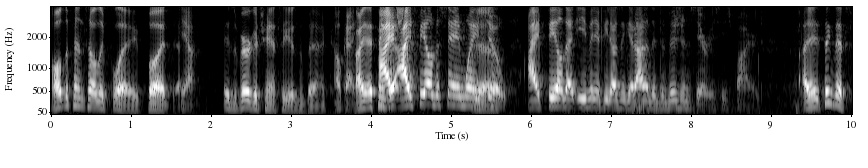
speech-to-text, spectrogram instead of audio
All depends how they play, but Yeah. it's a very good chance he isn't back. Okay. I, I think. I, I feel the same way Yeah. too. I feel that even if he doesn't get out of the division series, he's fired. I think that's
